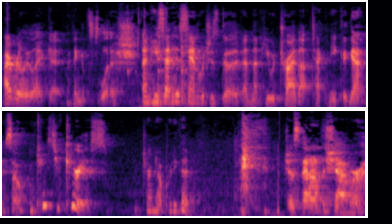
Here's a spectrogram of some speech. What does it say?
I really like it. I think it's delish. And he said his sandwich is good and that he would try that technique again. So in case you're curious, it turned out pretty good. Just got out of the shower.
